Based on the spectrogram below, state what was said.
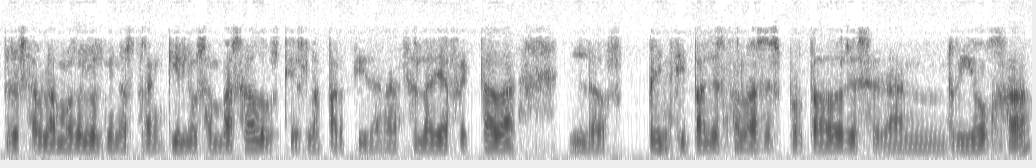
pero si hablamos de los vinos tranquilos envasados, que es la partida arancelaria afectada, los principales zonas exportadores serán Rioja,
